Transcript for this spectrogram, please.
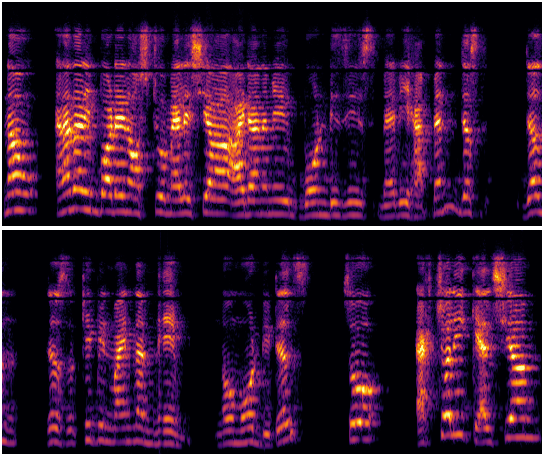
Now, another important osteomalacia, adynamic bone disease maybe happen. Just, just, just keep in mind the name. No more details. So, actually, calcium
